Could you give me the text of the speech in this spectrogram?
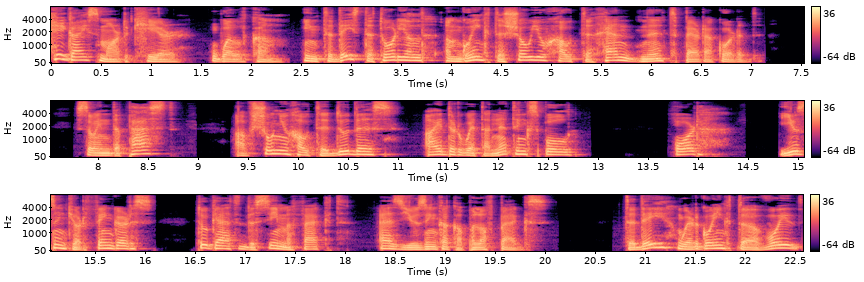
Hey guys, Mark here. Welcome. In today's tutorial, I'm going to show you how to hand knit paracord. So in the past, I've shown you how to do this either with a knitting spool or using your fingers to get the same effect as using a couple of pegs. Today we're going to avoid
